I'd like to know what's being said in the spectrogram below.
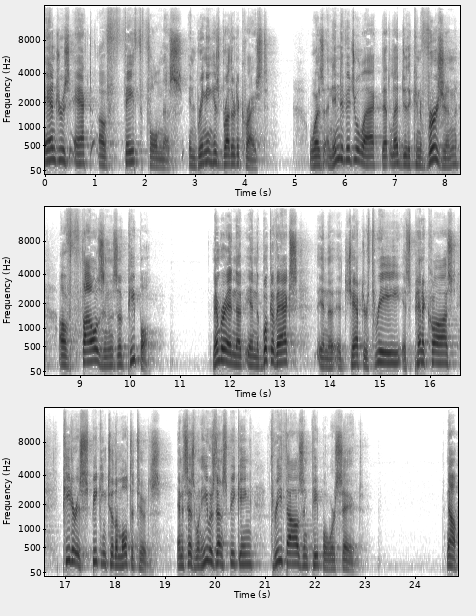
Andrew's act of faithfulness in bringing his brother to Christ was an individual act that led to the conversion of thousands of people. Remember in the, in the book of Acts, in the in chapter 3, it's Pentecost. Peter is speaking to the multitudes. And it says, when he was done speaking, 3,000 people were saved. Now,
